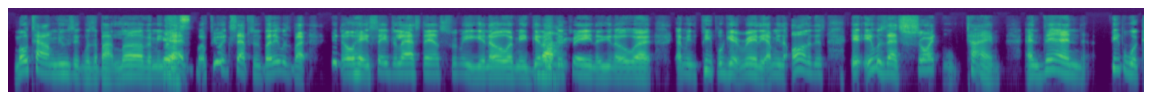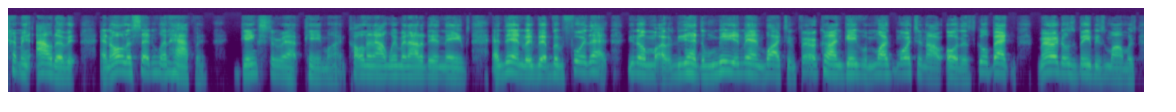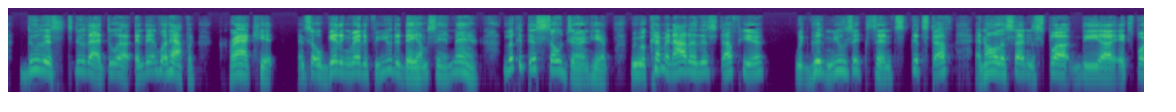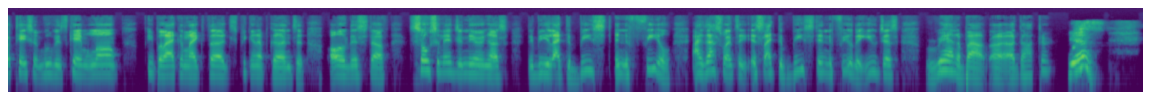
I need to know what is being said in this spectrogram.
Motown music was about love. I mean, Yes. had a few exceptions, but it was about, you know, hey, save the last dance for me, you know, I mean, get on the Right. train, you know, uh, I mean, people get ready. I mean, all of this, it, it was that short time. And then people were coming out of it. And all of a sudden, what happened? Gangster rap came on, calling out women out of their names. And then, but, before that, you know, you had the Million Man March, and Farrakhan gave them mar- marching our orders. Go back, marry those babies' mamas. Do this, do that, do that. And then what happened? Crack hit. And so, getting ready for you today, I'm saying, man, look at this sojourn here. We were coming out of this stuff here with good music and good stuff, and all of a sudden, the, spl- the uh, exploitation movies came along people acting like thugs, picking up guns, and all of this stuff, social engineering us to be like the beast in the field. I, that's why I say it's like the beast in the field that you just read about, uh, uh doctor. Yes,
